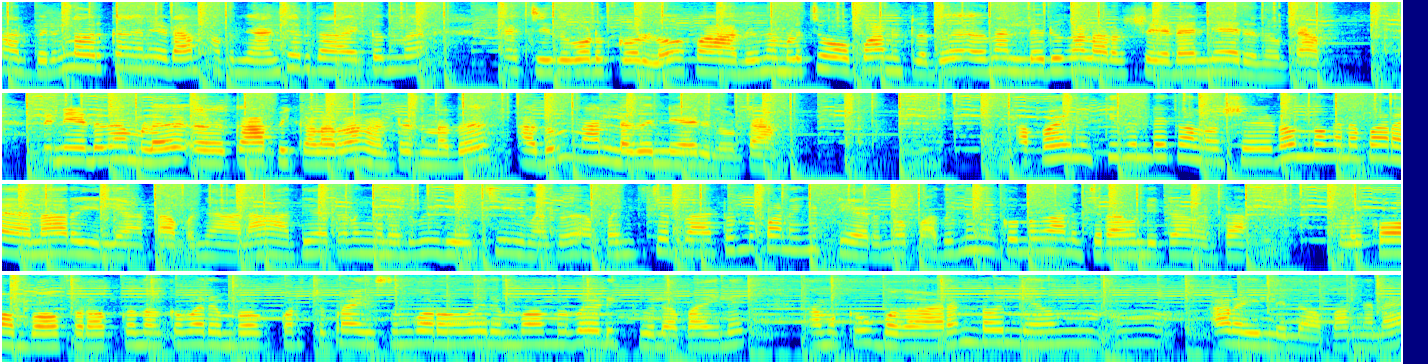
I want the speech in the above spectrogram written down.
താല്പര്യമുള്ളവർക്ക് അങ്ങനെ ഇടാം. അപ്പോൾ ഞാൻ ചെറുതായിട്ടൊന്ന് ടച്ച് ചെയ്ത് കൊടുക്കുള്ളൂ. അപ്പോൾ ആദ്യം നമ്മൾ ചോപ്പാണ് ഇട്ടത്. അത് നല്ലൊരു കളർ ഷെയ്ഡ് തന്നെയായിരുന്നു കേട്ടോ പിന്നീട് നമ്മൾ കാപ്പി കളറാണ് ഇട്ടിരുന്നത്. അതും നല്ലത് തന്നെയായിരുന്നു കേട്ടോ അപ്പോൾ എനിക്കിതിന്റെ കളർ ഷെയ്ഡൊന്നും അങ്ങനെ പറയാൻ അറിയില്ല കേട്ടോ. അപ്പോൾ ഞാൻ ആദ്യമായിട്ടാണ് ഇങ്ങനെ ഒരു വീഡിയോ ചെയ്യുന്നത് അപ്പോൾ എനിക്ക് ചെറുതായിട്ടൊന്ന് പണി കിട്ടിയായിരുന്നു. അപ്പോൾ അത് നിങ്ങൾക്കൊന്ന് കാണിച്ചു തരാൻ വേണ്ടിയിട്ടാണ് കേട്ടോ. നമ്മൾ കോംബോ ഓഫറൊക്കെ എന്നൊക്കെ വരുമ്പോൾ കുറച്ച് പ്രൈസും കുറവ് വരുമ്പോൾ നമ്മൾ മേടിക്കുമല്ലോ അപ്പോൾ അതിൽ നമുക്ക് ഉപകാരം ഉണ്ടോ ഇല്ലയെന്ന് അറിയില്ലല്ലോ. അപ്പോൾ അങ്ങനെ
